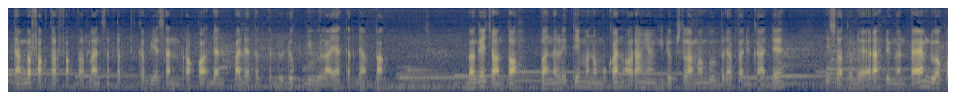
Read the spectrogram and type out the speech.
Ditambah faktor-faktor lain seperti kebiasaan merokok dan kepadatan penduduk di wilayah terdampak. Sebagai contoh, peneliti menemukan orang yang hidup selama beberapa dekade di suatu daerah dengan PM 2,5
